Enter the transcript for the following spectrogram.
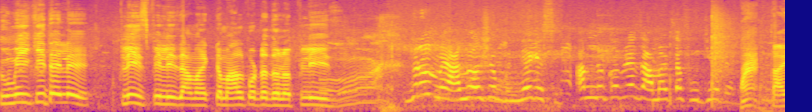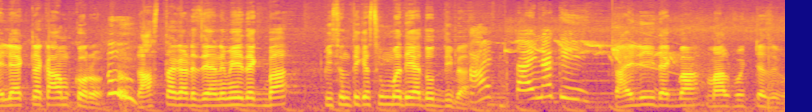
তুমি কি তাইলে প্লিজ প্লিজ আমার একটা মাল পটা দাও না প্লিজ আমি ওসব ভুলে গেছি। আপনি কবিরাজ আমার ফুটিয়ে দেন? তাইলে একটা কাম করো রাস্তাঘাটে যে মেয়ে দেখবা পিছন থেকে সুম্মা দিয়া দৌড় দিবা। তাই নাকি? তাইলেই দেখবা মাল পইটা যাব।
